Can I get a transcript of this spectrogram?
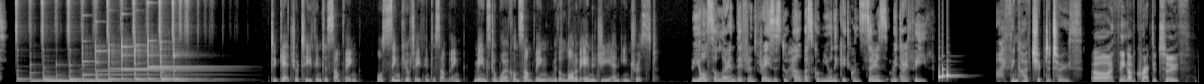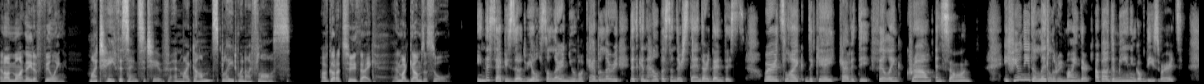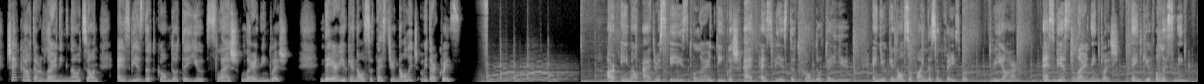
To get your teeth into something or sink your teeth into something means to work on something with a lot of energy and interest. We also learn different phrases to help us communicate concerns with our teeth. I think I've chipped a tooth. Oh, I think I've cracked a tooth, and I might need a filling. My teeth are sensitive and my gums bleed when I floss. I've got a toothache, and my gums are sore. In this episode, we also learn new vocabulary that can help us understand our dentists. Words like decay, cavity, filling, crown, and so on. If you need a little reminder about the meaning of these words, check out our learning notes on sbs.com.au slash learnenglish. There you can also test your knowledge with our quiz. Our email address is learnenglish at sbs.com.au and you can also find us on Facebook. We are SBS Learn English. Thank you for listening.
